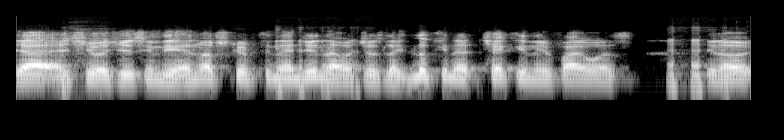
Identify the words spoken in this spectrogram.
yeah, and she was using the Nmap scripting engine. I was just like looking at checking if I was you know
